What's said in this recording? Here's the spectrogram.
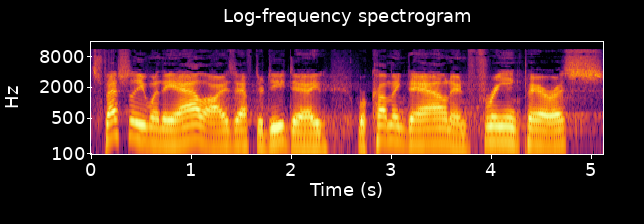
especially when the Allies, after D Day, were coming down and freeing Paris,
